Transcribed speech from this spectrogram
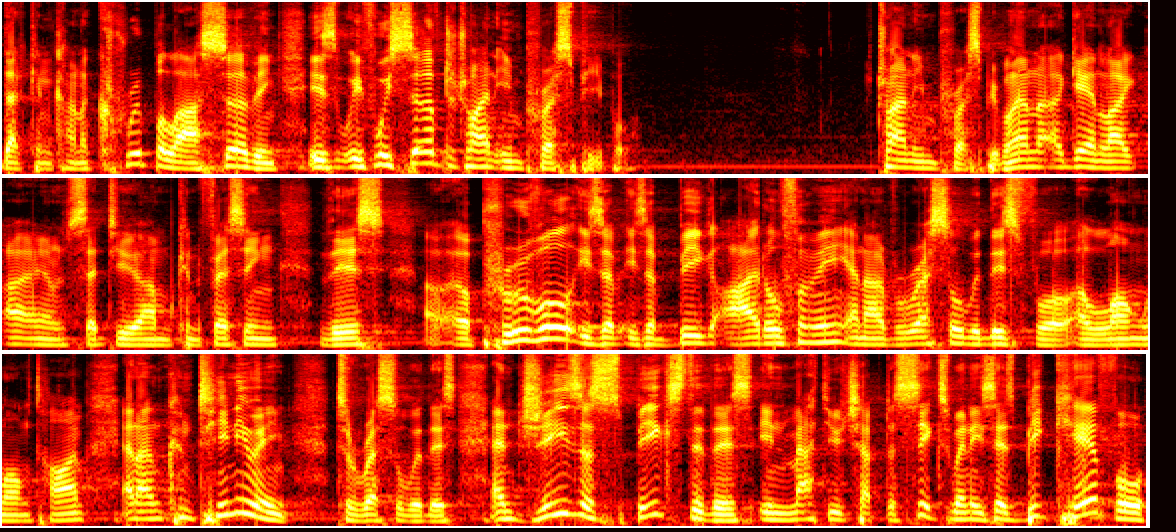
that can kind of cripple our serving is if we serve to try and impress people try and impress people. And again, like I said to you, I'm confessing this. Uh, approval is a, is a big idol for me, and I've wrestled with this for a long, long time. And I'm continuing to wrestle with this. And Jesus speaks to this in Matthew chapter 6 when he says, Be careful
